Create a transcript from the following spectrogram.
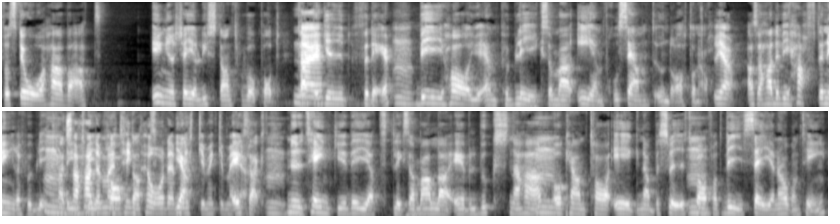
förstå här va att yngre tjejer lyssnar inte på vår podd. Tacka Nej. gud för det. Vi har ju en publik som är 1% under 18 år. Ja. Alltså hade vi haft en yngre publik hade så inte hade vi man pratat. tänkt på det mycket, mycket mer. Exakt. Mm. Nu tänker ju vi att liksom alla är väl vuxna här Mm. och kan ta egna beslut. Bara för att vi säger någonting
